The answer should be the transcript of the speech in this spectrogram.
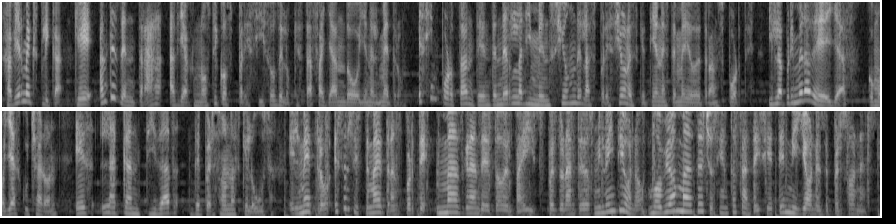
Javier me explica que antes de entrar a diagnósticos precisos de lo que está fallando hoy en el metro, es importante entender la dimensión de las presiones que tiene este medio de transporte. Y la primera de ellas, como ya escucharon, es la cantidad de personas que lo usan. El metro es el sistema de transporte más grande de todo el país, pues durante 2021 movió a más de 837 millones de personas.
